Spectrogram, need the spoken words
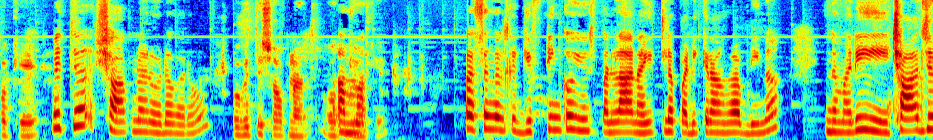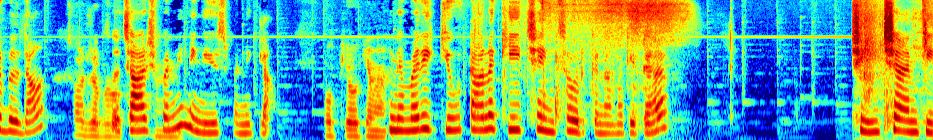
ஓகே வித் ஷார்ப்னரோட வரும். வித் ஷார்ப்னர் ஓகே. ஓகே பசங்களுக்கு கிஃப்டிங்க்கும் யூஸ் பண்ணலாம். நைட்ல படிக்கிறாங்க அப்படின்னா இந்த மாதிரி சார்ஜபிள் தான். சார்ஜ் பண்ணி நீங்க யூஸ் பண்ணிக்கலாம். ஓகே ஓகே மேம் இந்த மாதிரி கியூட்டான கீ செயின்ஸும் இருக்கு நம்ம கிட்ட Shinchan key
